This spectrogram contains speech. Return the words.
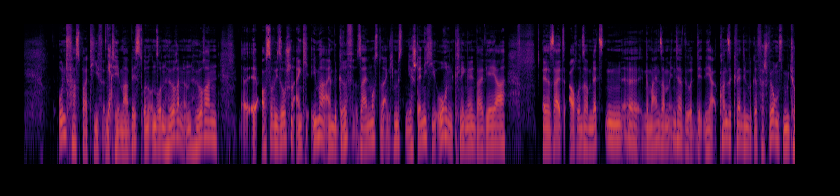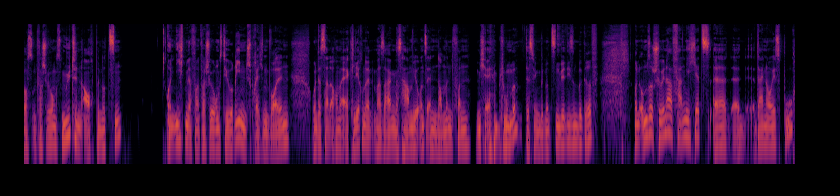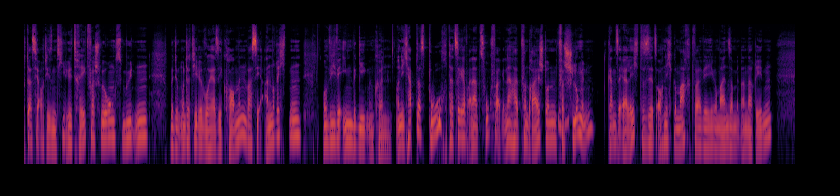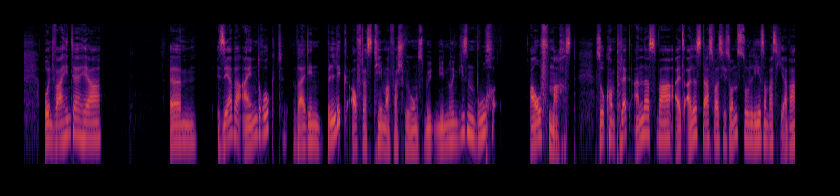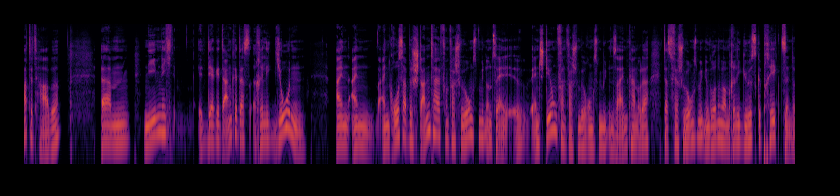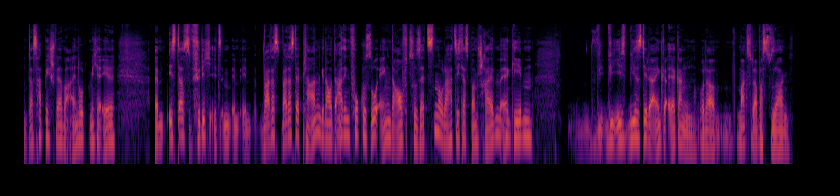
unfassbar tief im ja. Thema bist und unseren Hörerinnen und Hörern äh, auch sowieso schon eigentlich immer ein Begriff sein musst und eigentlich müssten dir ständig die Ohren klingeln, weil wir ja äh, seit auch unserem letzten äh, gemeinsamen Interview ja konsequent den Begriff Verschwörungsmythos und Verschwörungsmythen auch benutzen und nicht mehr von Verschwörungstheorien sprechen wollen und das dann auch immer erklären und immer sagen, das haben wir uns entnommen von Michael Blume, deswegen benutzen wir diesen Begriff. Und umso schöner fand ich jetzt äh, dein neues Buch, das ja auch diesen Titel trägt, Verschwörungsmythen, mit dem Untertitel Woher sie kommen, was sie anrichten und wie wir ihnen begegnen können. Und ich habe das Buch tatsächlich auf einer Zugfahrt innerhalb von drei Stunden mhm. verschlungen, ganz ehrlich, das ist jetzt auch nicht gemacht, weil wir hier gemeinsam miteinander reden und war hinterher ähm, sehr beeindruckt, weil den Blick auf das Thema Verschwörungsmythen, den du in diesem Buch aufmachst, so komplett anders war als alles das, was ich sonst so lese und was ich erwartet habe. Ähm, nämlich der Gedanke, dass Religionen ein, ein, ein großer Bestandteil von Verschwörungsmythen und zur äh, Entstehung von Verschwörungsmythen sein kann oder dass Verschwörungsmythen im Grunde genommen religiös geprägt sind. Und das hat mich schwer beeindruckt, Michael. Ähm, ist das für dich jetzt im, im, im, war das, war das der Plan, genau da den Fokus so eng drauf zu setzen oder hat sich das beim Schreiben ergeben? Wie, wie, wie ist es dir da ergangen? Oder magst du da was zu sagen?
